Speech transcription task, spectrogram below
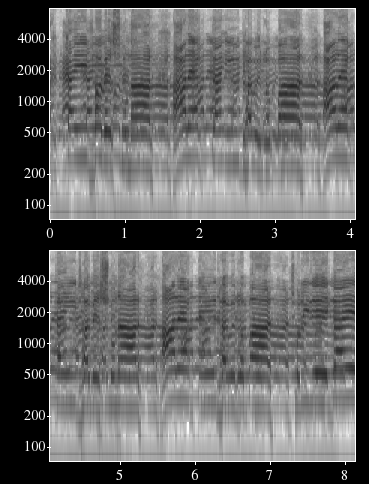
একটা ইট হবে সোনার, আর একটা ইট হবে রূপার, আর একটা ইট হবে সোনার, আর একটা ইট হবে রূপার। শরীরে গায়ে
